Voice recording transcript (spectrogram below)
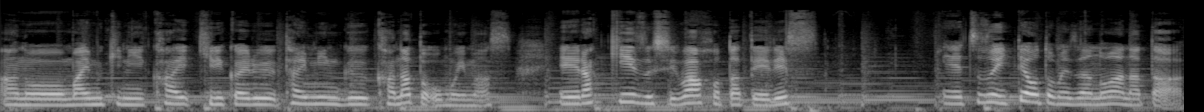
あの前向きに切り替えるタイミングかなと思います、えー、ラッキー寿司はホタテです、えー、続いて乙女座のあなた。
